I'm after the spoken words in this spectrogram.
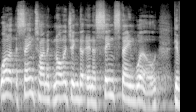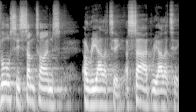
while at the same time acknowledging that in a sin stained world, divorce is sometimes a reality, a sad reality.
